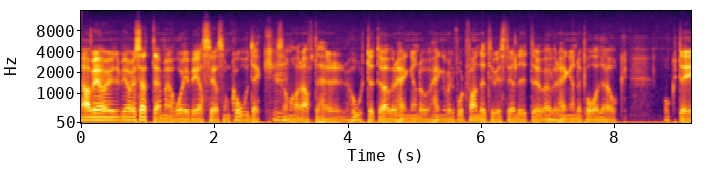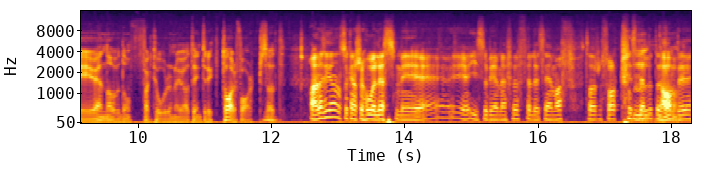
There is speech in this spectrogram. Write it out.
Ja, vi har, eh, ju, vi har ju sett det med HIVC som kodek Mm. som har haft det här hotet överhängande och hänger väl fortfarande till viss del lite Mm. överhängande på det. Och, och det är ju en av de faktorerna ju att det inte riktigt tar fart. Så Mm. att, Å andra sidan så kanske HLS med eh, ISO BMFF eller CMF tar fart Mm, istället. ja. eftersom Det,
